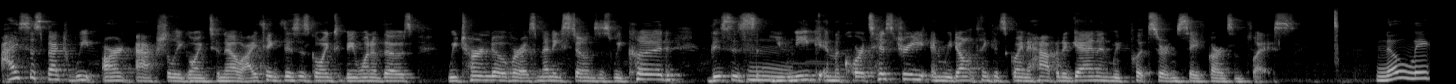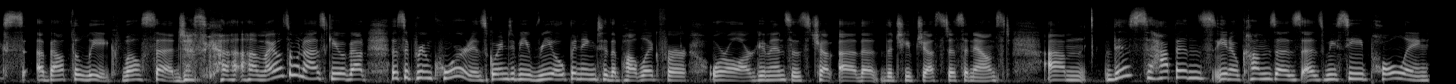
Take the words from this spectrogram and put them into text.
I suspect we aren't actually going to know. I think this is going to be one of those we turned over as many stones as we could. This is mm. unique in the court's history, and we don't think it's going to happen again. And we put certain safeguards in place. No leaks about the leak. Well said, Jessica. Um, I also want to ask you about the Supreme Court is going to be reopening to the public for oral arguments, as uh, the, the, Chief Justice announced. Um, this happens, you know, comes as as we see polling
